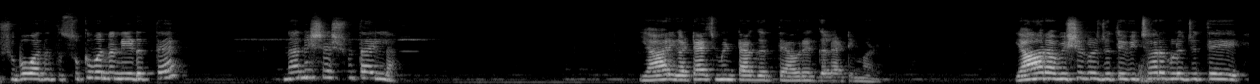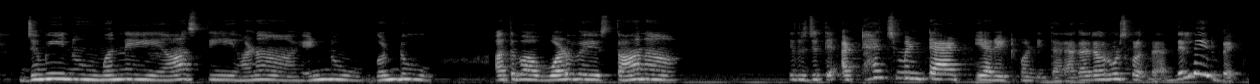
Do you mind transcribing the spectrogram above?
ಶುಭವಾದಂಥ ಸುಖವನ್ನು ನೀಡುತ್ತೆ. ನಾನೇ ಶಾಶ್ವತ ಇಲ್ಲ. ಯಾರಿಗೆ ಅಟ್ಯಾಚ್ಮೆಂಟ್ ಆಗುತ್ತೆ ಅವರೇ ಗಲಾಟೆ ಮಾಡು. ಯಾರ ವಿಷಯಗಳ ಜೊತೆ, ವಿಚಾರಗಳ ಜೊತೆ ಜಮೀನು, ಮನೆ, ಆಸ್ತಿ, ಹಣ, ಹೆಣ್ಣು, ಗಂಡು ಅಥವಾ ಒಡವೆ, ಸ್ಥಾನ ಇದ್ರ ಜೊತೆ ಅಟ್ಯಾಚ್ಮೆಂಟ್ ಆಟ್ ಯಾರು ಇಟ್ಕೊಂಡಿದ್ದಾರೆ? ಹಾಗಾದರೆ ಅವ್ರು ಉಳಿಸ್ಕೊಳ್ತಾರೆ ಅದೆಲ್ಲ ಇರಬೇಕು.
